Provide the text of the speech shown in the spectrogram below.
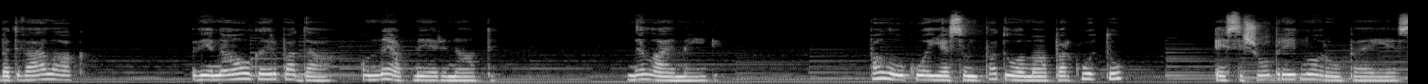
bet vēlāk vienalga ir badā un neapmierināti, nelaimīgi palūkojies un padomā, par ko tu esi šobrīd norūpējies.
